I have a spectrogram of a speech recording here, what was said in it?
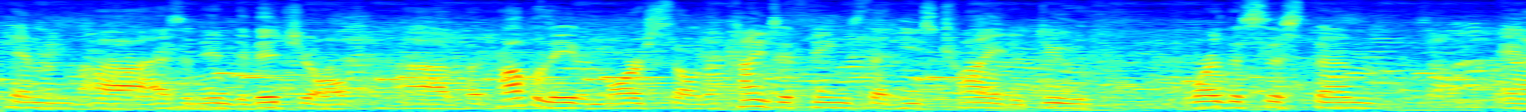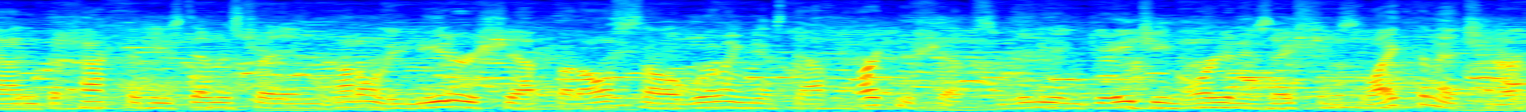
him uh, as an individual, uh, but probably even more so the kinds of things that he's trying to do for the system and the fact that he's demonstrating not only leadership but also a willingness to have partnerships really engaging organizations like the Michener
